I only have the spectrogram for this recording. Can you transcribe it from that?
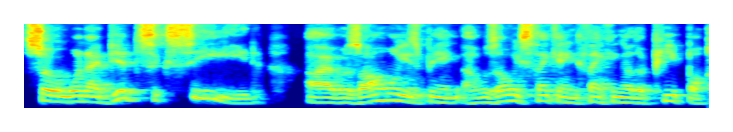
So when I did succeed, I was always being, I was always thinking, thanking other people,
